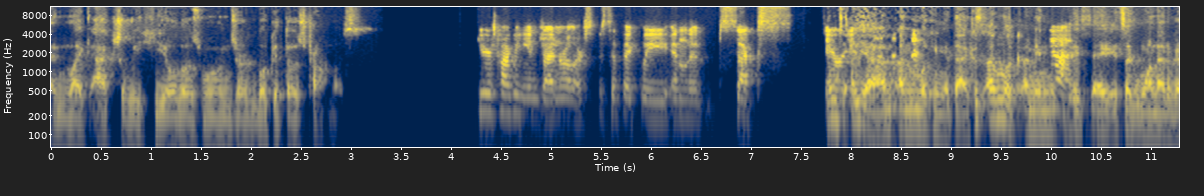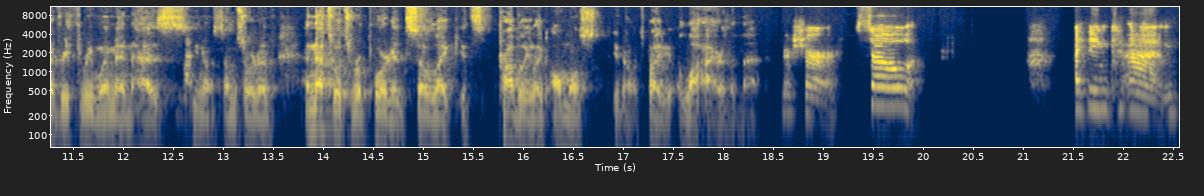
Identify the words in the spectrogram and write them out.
and like actually heal those wounds or look at those traumas you're talking in general or specifically in the sex yeah I'm, I'm looking at that because i'm look i mean Yeah. they say it's like one out of every three women has Yeah. you know some sort of and that's what's reported so like it's probably like almost you know it's probably a lot higher than that for sure so i think um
